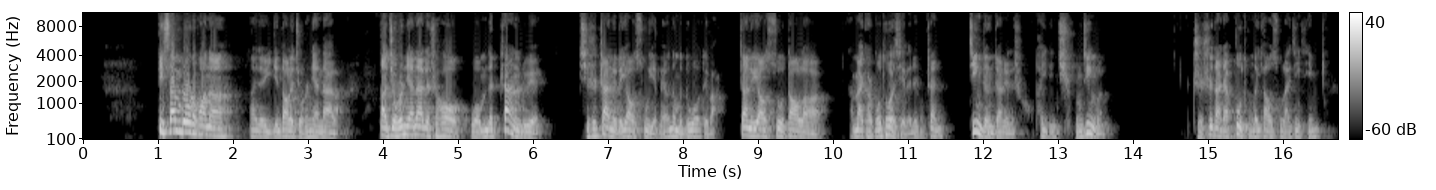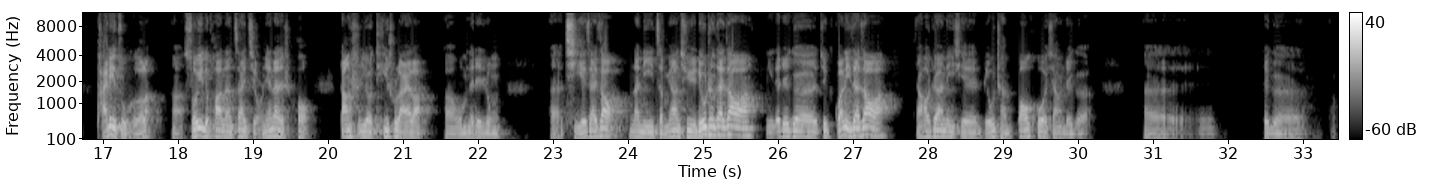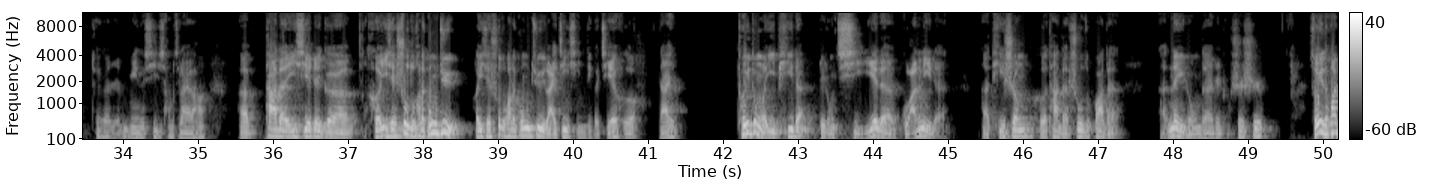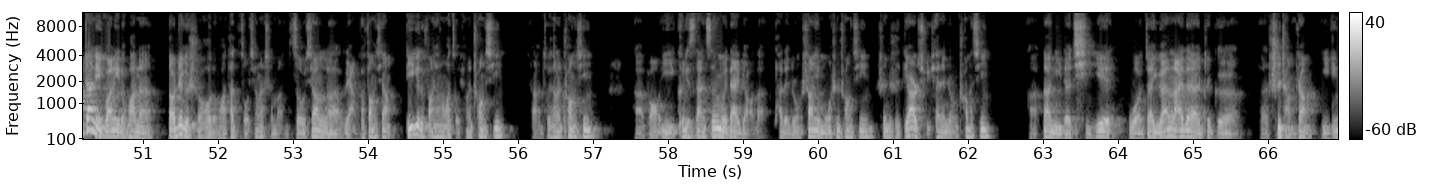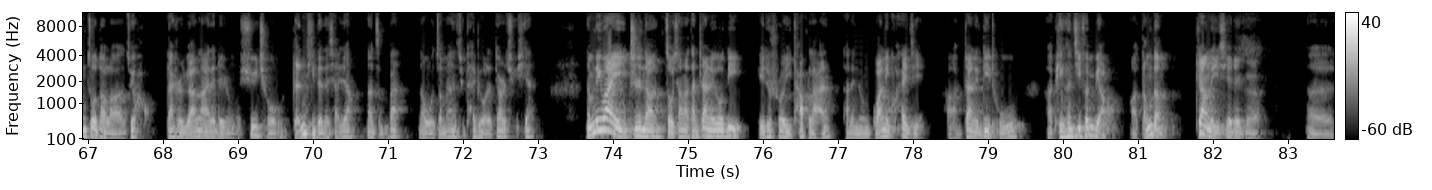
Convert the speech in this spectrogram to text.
第三波的话呢，那就已经到了九十年代了。那九十年代的时候，我们的战略其实战略的要素也没有那么多，对吧？战略要素到了迈克尔波特写的这种战竞争战略的时候，它已经穷尽了，只是大家不同的要素来进行排列组合了啊。所以的话呢，在九十年代的时候，当时又提出来了啊，我们的这种呃企业再造，那你怎么样去流程再造啊？你的这个这个管理再造啊？然后这样的一些流程，包括像这个呃这个这个人名字细想不起来了哈。呃，它的一些这个和一些数字化的工具和一些数字化的工具来进行这个结合，来推动了一批的这种企业的管理的呃提升和它的数字化的呃内容的这种实施。所以的话，战略管理的话呢，到这个时候的话，它走向了什么？走向了两个方向。第一个的方向的话，走向了创新啊，走向了创新啊，包括以克里斯坦森为代表的它的这种商业模式创新，甚至是第二曲线的这种创新。啊，那你的企业，我在原来的这个呃市场上已经做到了最好，但是原来的这种需求整体的在下降，那怎么办？那我怎么样去开辟我的第二曲线？那么另外一支呢，走向了它战略落地，也就是说以卡普兰它的那种管理会计啊、战略地图啊、平衡计分表啊等等这样的一些这个呃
